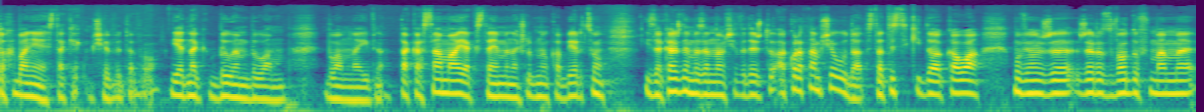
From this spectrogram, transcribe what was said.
to chyba nie jest tak, jak mi się wydawało. Jednak byłem, byłam, byłam naiwna. Taka sama, jak stajemy na ślubnym kobiercu i za każdym razem nam się wydaje, że to akurat nam się uda. Statystyki dookoła mówią, że, że rozwodów mamy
